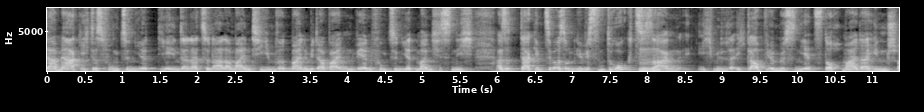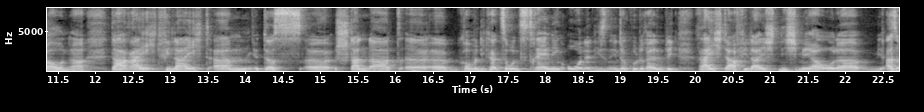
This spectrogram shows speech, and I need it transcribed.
Da merke ich, das funktioniert. Je internationaler mein Team wird, meine Mitarbeitenden werden, funktioniert manches nicht. Also da gibt es immer so einen gewissen Druck zu mhm. sagen, ich will, ich glaube, wir müssen jetzt doch mal da hinschauen. Ja. Da reicht vielleicht ähm, das äh, Standard-Kommunikationstraining äh, äh ohne diesen interkulturellen Blick, reicht da vielleicht nicht mehr. Oder also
